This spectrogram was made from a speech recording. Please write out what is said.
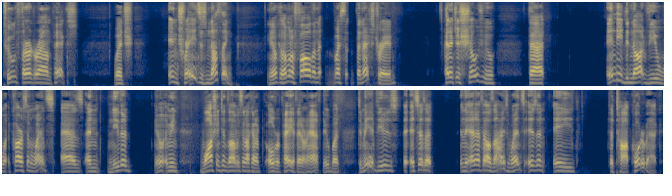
two third round picks, which in trades is nothing, you know, because I'm going to follow the my, the next trade, and it just shows you that Indy did not view Carson Wentz as, and neither, you know, I mean, Washington's obviously not going to overpay if they don't have to, but to me, it views, it says that in the NFL's eyes, Wentz isn't a, a top quarterback.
